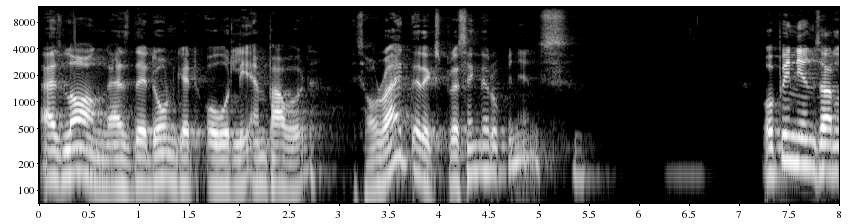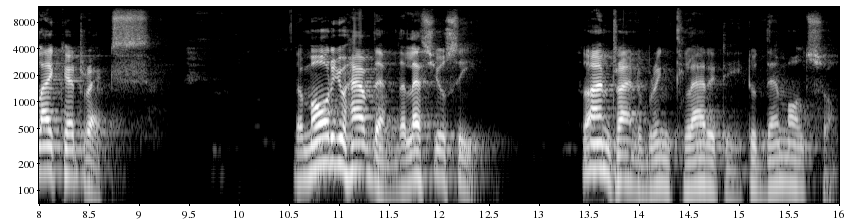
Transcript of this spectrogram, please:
As long as they don't get overly empowered, it's all right, they're expressing their opinions. Opinions are like cataracts. The more you have them, the less you see. So I'm trying to bring clarity to them also.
